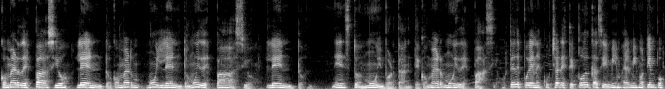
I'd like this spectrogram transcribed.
comer despacio, lento, comer muy lento, muy despacio, lento. Esto es muy importante, comer muy despacio. Ustedes pueden escuchar este podcast y al mismo tiempo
